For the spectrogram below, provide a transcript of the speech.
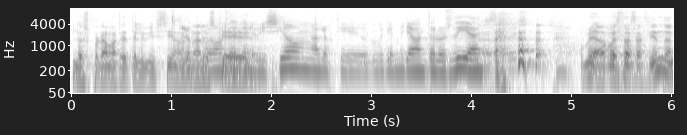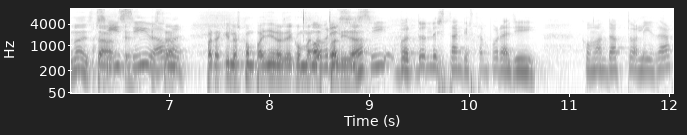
Los programas de televisión, los a los programas que... de televisión, a los que, que me llaman todos los días, ¿sabes? Hombre, algo estás haciendo, ¿no? Está- Sí, sí, está- vamos. Para aquí los compañeros de Comando Hombre, Actualidad. Sí, sí. ¿Dónde están? Que están por allí. Comando Actualidad,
